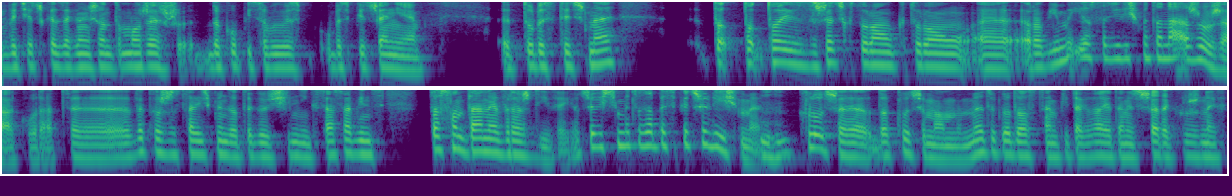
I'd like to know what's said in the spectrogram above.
wycieczkę zagraniczną, to możesz dokupić sobie ubezpieczenie e, turystyczne. To, to, to jest rzecz, którą, którą e, robimy i osadziliśmy to na Ażurze akurat. Wykorzystaliśmy do tego silnik SASA, więc to są dane wrażliwe. I oczywiście my to zabezpieczyliśmy. Mhm. Klucze, do kluczy mamy my tylko dostęp i tak dalej. Tam jest szereg różnych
